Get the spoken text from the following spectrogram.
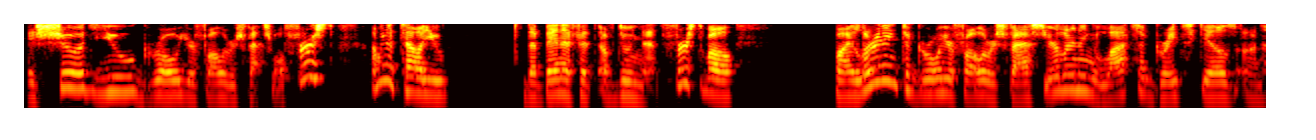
is should you grow your followers fast? Well first I'm going to tell you the benefit of doing that. First of all by learning to grow your followers fast you're learning lots of great skills on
